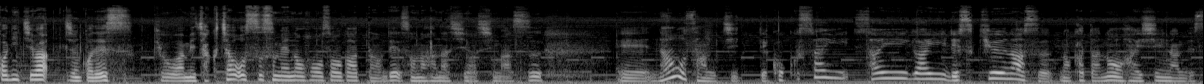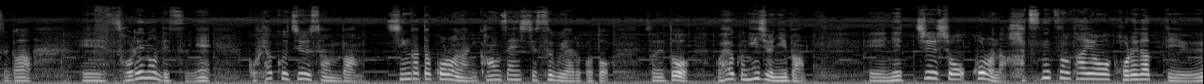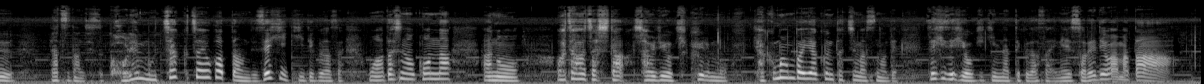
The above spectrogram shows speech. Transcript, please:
こんにちは、じゅんこです。今日はめちゃくちゃおすすめの放送があったのでその話をします。えー、なおさんちって国際災害レスキューナースの方の配信なんですが、えー、それのですね513番新型コロナに感染してすぐやることそれと522番、えー、熱中症コロナ発熱の対応はこれだっていうやつなんです。これむちゃくちゃ良かったのでぜひ聞いてください。もう私のこんなあのわざわざした喋りを聞くよりも100万倍役に立ちますのでぜひぜひお聞きになってくださいね。それではまた。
